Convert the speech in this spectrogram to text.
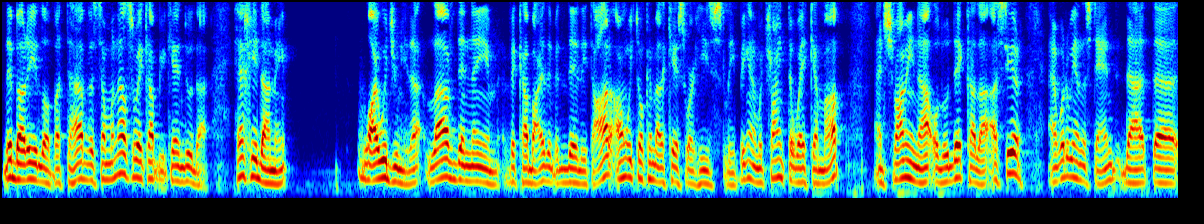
the barilo, but to have someone else wake up, you can't do that. Hechidami. Why would you need that? Lav the name Aren't we talking about a case where he's sleeping and we're trying to wake him up? And shmamina olude kala asir. And what do we understand? That uh,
